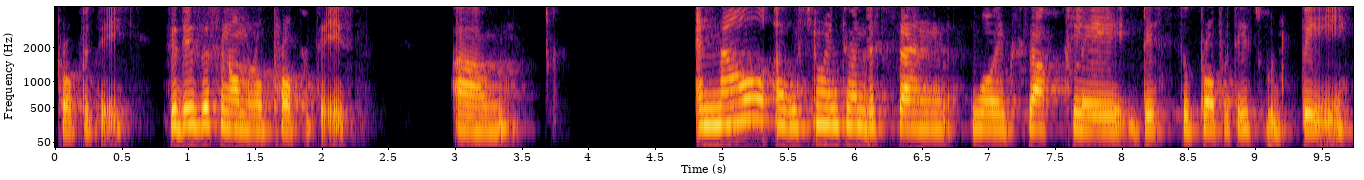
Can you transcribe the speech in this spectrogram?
property. So these are phenomenal properties. Um, and now I was trying to understand what exactly these two properties would be.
